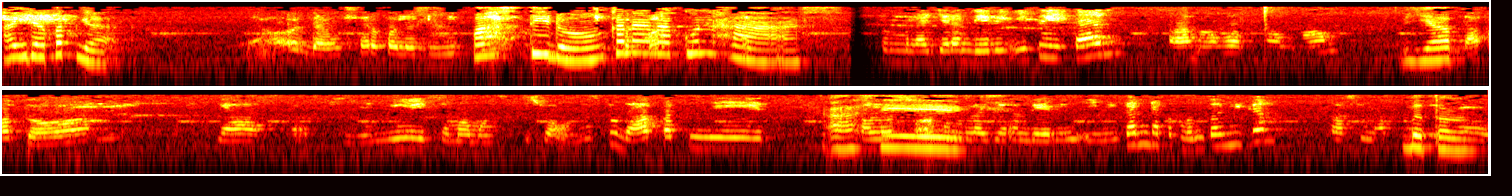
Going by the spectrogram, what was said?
Ai dapat nggak? oh dasar kalau duit Pasti dong, kan anak unhas. pembelajaran daring itu kan selama work from home Yap, dapat dong ya nih semua mahasiswa UNES tuh dapat nih kalau soal asik. pembelajaran daring ini kan dapat bantuan nih kan Betul. kalau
